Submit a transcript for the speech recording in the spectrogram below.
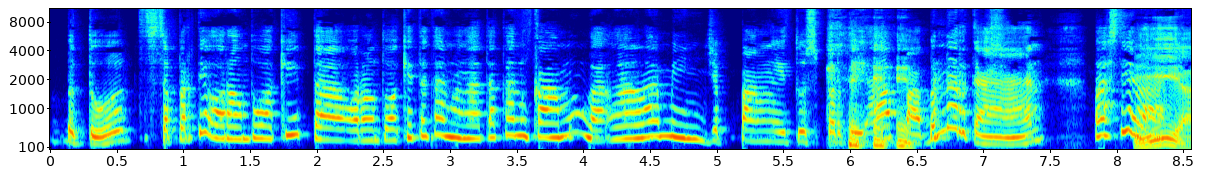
Betul, seperti orang tua kita. Orang tua kita kan mengatakan kamu nggak ngalamin Jepang itu seperti apa, benar kan? Pastilah. Iya.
